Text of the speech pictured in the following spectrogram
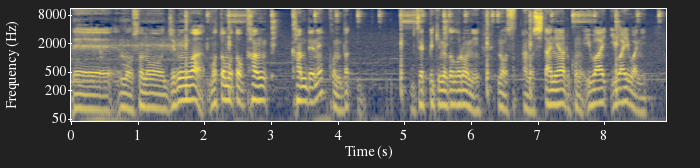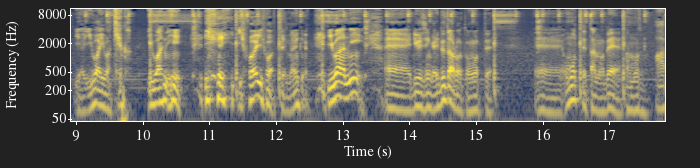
でもうその自分はもともと勘でねこの絶壁のところにのあの下にあるこの岩岩岩にいや岩岩っていうか岩に 岩岩って何や？岩に、えー、竜神がいるだろうと思ってえー、思ってたのであもうあ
